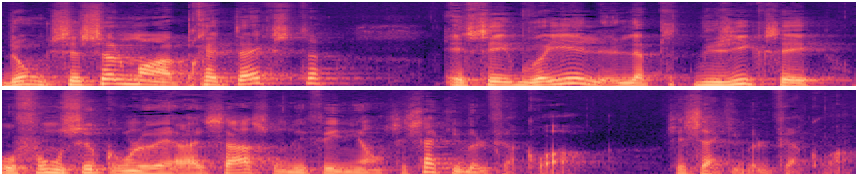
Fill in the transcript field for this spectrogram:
Donc c'est seulement un prétexte et c'est, vous voyez, la petite musique, c'est, au fond, ceux qui ont le RSA sont des feignants. C'est ça qu'ils veulent faire croire. C'est ça qu'ils veulent faire croire.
